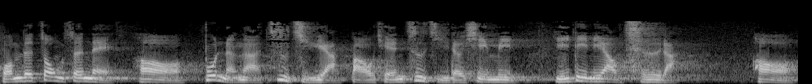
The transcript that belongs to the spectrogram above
我们的众生呢，哦，不能啊自己呀保全自己的性命，一定要吃的哦。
